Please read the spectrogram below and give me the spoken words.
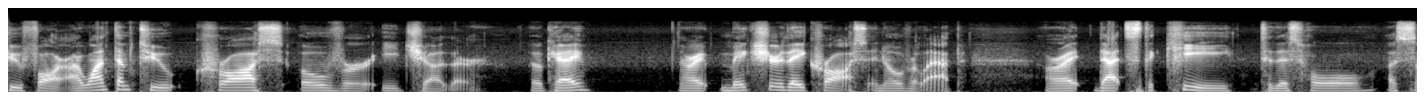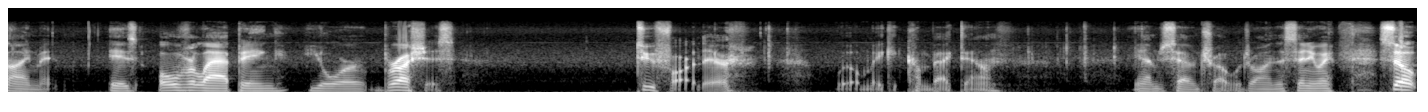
too far. I want them to cross over each other, okay? All right, make sure they cross and overlap. All right, that's the key to this whole assignment is overlapping your brushes. Too far there. We'll make it come back down. Yeah, I'm just having trouble drawing this anyway. So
